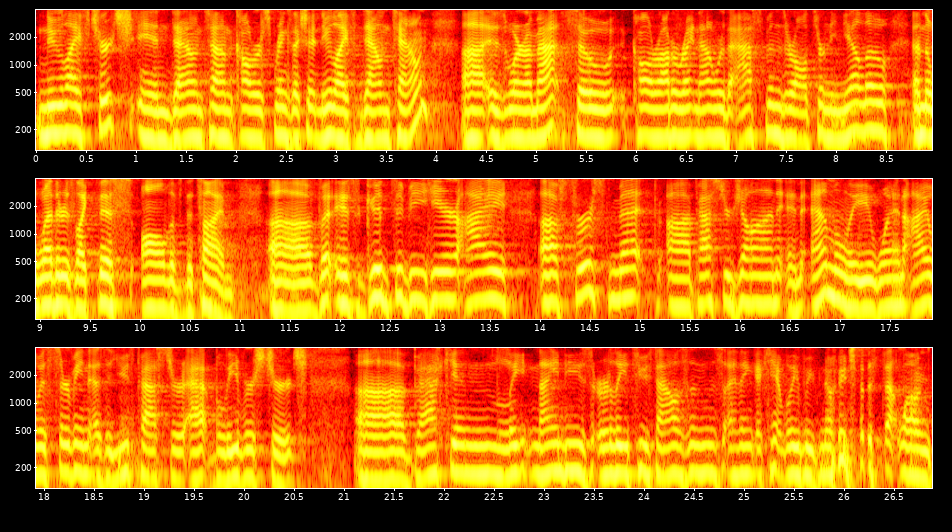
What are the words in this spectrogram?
New Life Church in downtown Colorado Springs. Actually, at New Life downtown uh, is where I'm at. So, Colorado right now, where the aspens are all turning yellow and the weather is like this all of the time. Uh, but it's good to be here. I uh, first met uh, Pastor John and Emily when I was serving as a youth pastor at Believers Church uh, back in late 90s, early 2000s. I think I can't believe we've known each other that long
